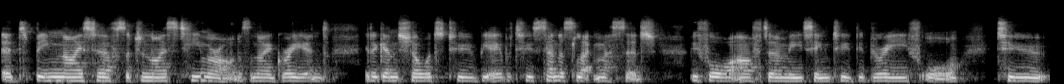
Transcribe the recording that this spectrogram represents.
it being nice to have such a nice team around us, and I agree. And it again showed to be able to send a Slack message before or after a meeting to debrief or to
